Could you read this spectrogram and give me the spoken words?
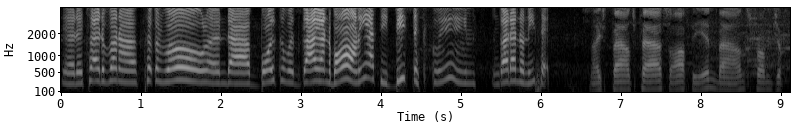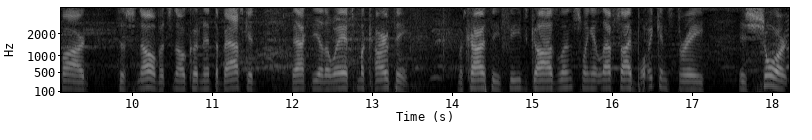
Yeah, they tried to run a pick and roll, and uh, Boykin was guy on the ball, and he actually beat the screen and got underneath it. Nice bounce pass off the inbounds from Jafard to Snow, but Snow couldn't hit the basket. Back the other way, it's McCarthy. McCarthy feeds Goslin, swing it left side. Boykin's three is short.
